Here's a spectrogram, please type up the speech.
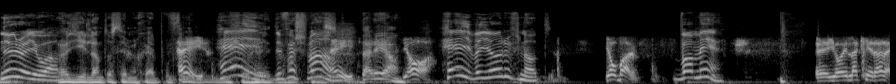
Nu då Johan? Jag gillar inte att se mig själv på film. Hej! Hej, du försvann. Hej. Där är han. Ja, Hej, vad gör du för något? jobbar. Var med. Eh, Jag är lackerare.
